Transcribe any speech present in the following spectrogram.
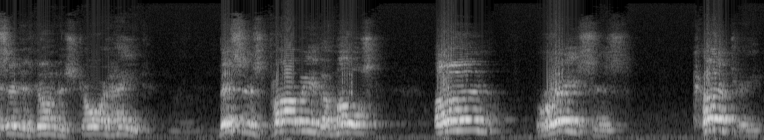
said it's going to destroy hate. This is probably the most unracist country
